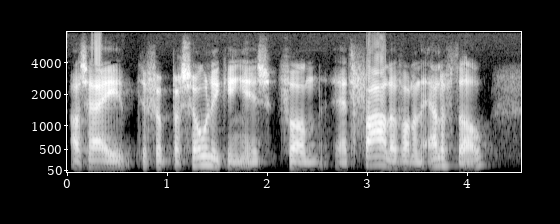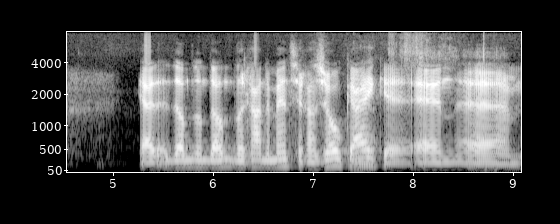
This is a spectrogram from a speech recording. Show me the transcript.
als hij de verpersoonlijking is van het falen van een elftal. Ja, dan, dan, dan, dan gaan de mensen gaan zo kijken. En ehm,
